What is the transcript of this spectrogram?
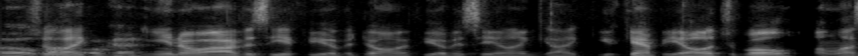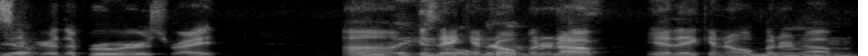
Oh, so wow, like okay. you know, obviously if you have a dome, if you have a ceiling, like you can't be eligible unless Yep. if you're the Brewers, right? Because they they can can, open the open, it up. Yeah, they can open it up. Mm.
